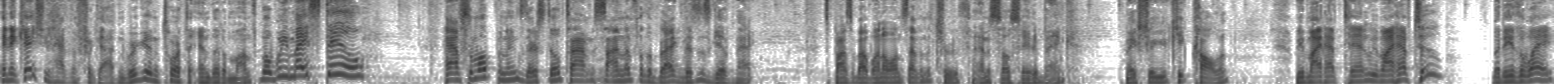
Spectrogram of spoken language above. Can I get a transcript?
And in case you haven't forgotten, we're getting toward the end of the month, but we may still have some openings. There's still time to sign up for the Black Business Give Back, sponsored by 1017 The Truth and Associated Bank. Make sure you keep calling. We might have 10, we might have two, but either way,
